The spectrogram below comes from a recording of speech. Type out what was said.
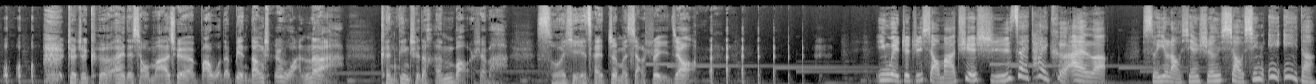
这只可爱的小麻雀把我的便当吃完了，肯定吃得很饱，是吧？所以才这么想睡觉，因为这只小麻雀实在太可爱了，所以老先生小心翼翼的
